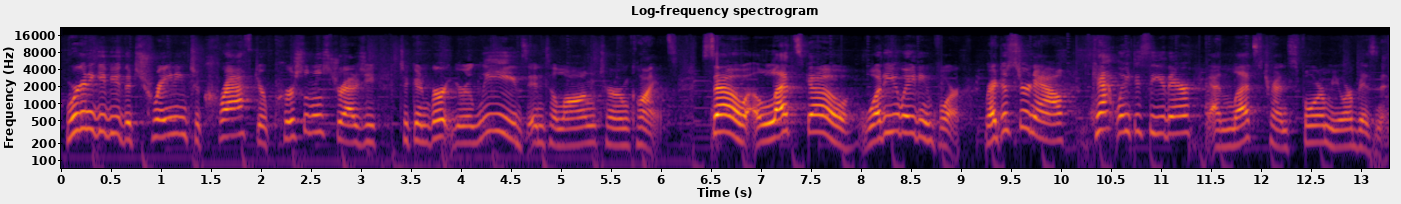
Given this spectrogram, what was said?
We're going to give you the training to craft your personal strategy to convert your leads into long term clients. So let's go. What are you waiting for? Register now. Can't wait to see you there, and let's transform your business.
